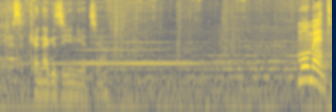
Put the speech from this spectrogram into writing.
Okay, das hat keiner gesehen jetzt, ja? Moment.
